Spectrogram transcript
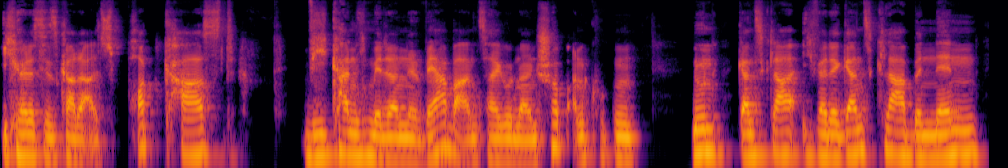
ich höre das jetzt gerade als Podcast. Wie kann ich mir dann eine Werbeanzeige oder einen Shop angucken? Nun, ganz klar, ich werde ganz klar benennen,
